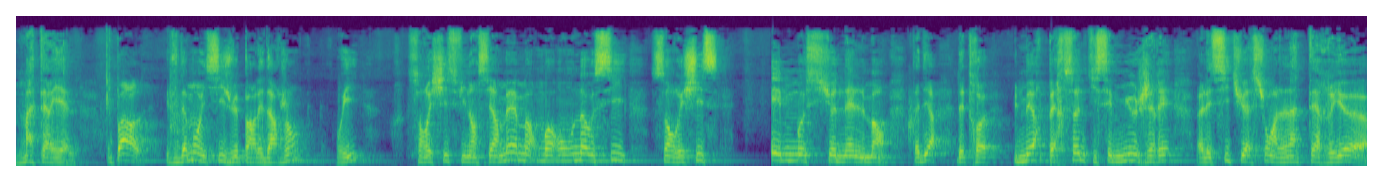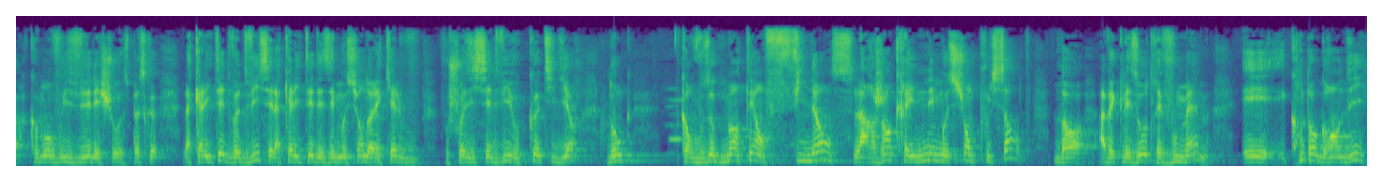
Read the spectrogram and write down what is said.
matérielle. On parle, évidemment ici je vais parler d'argent, oui, s'enrichissent financièrement, même on a aussi s'enrichissent émotionnellement, c'est-à-dire d'être une meilleure personne qui sait mieux gérer euh, les situations à l'intérieur, comment vous vivez les choses, parce que la qualité de votre vie, c'est la qualité des émotions dans lesquelles vous, vous choisissez de vivre au quotidien. Donc, quand vous augmentez en finance, l'argent crée une émotion puissante dans, avec les autres et vous-même. Et quand on grandit,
